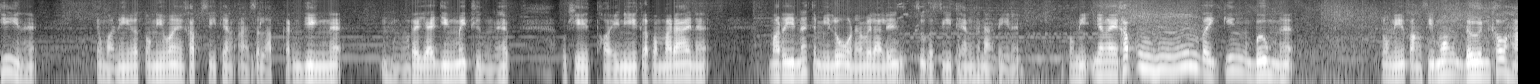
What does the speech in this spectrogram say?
ที่นะฮะ จังหวะนี้แล้วตรงนี้ว่าไงครับสีแทงอาจสลับกันยิงนะระยะยิงไม่ถึงนะครับ โอเค ถอยหนี้กลับมาได้นะ มารีนน่าจะมีโล่นะ เวลาเล่นสู้กับซีแทงขนาดนี้นะ ตรงนี้ยังไงครับ อือไวกิ้งบึ้มนะฮะตรงนี้ฝั่งสีม่วงเดินเข้าหา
